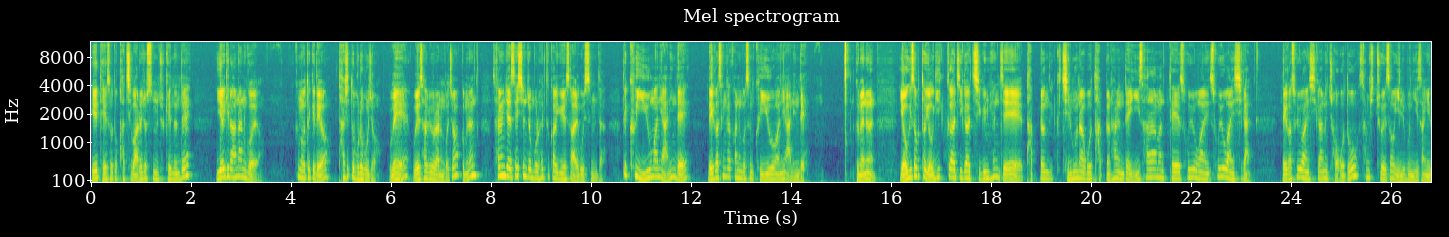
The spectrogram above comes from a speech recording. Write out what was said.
에 대해서도 같이 말해줬으면 좋겠는데 이야기를 안 하는 거예요. 그러면 어떻게 돼요? 다시 또 물어보죠. 왜? 왜 하는 거죠? 그러면은 사용자의 세션 정보를 획득하기 위해서 알고 있습니다. 근데 그 이유만이 아닌데 내가 생각하는 것은 그 이유만이 아닌데 그러면은 여기서부터 여기까지가 지금 현재 답변 질문하고 답변하는데 이 사람한테 소요한 소요한 시간 내가 소요한 시간은 적어도 30초에서 1분 이상이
